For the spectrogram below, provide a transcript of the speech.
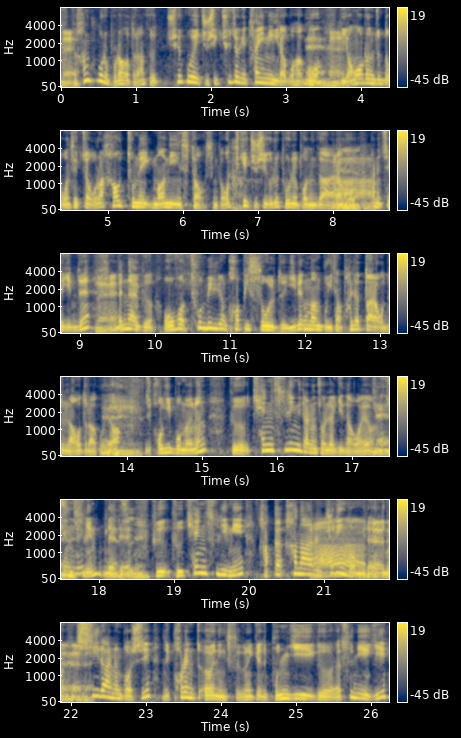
네. 그 한국어로 뭐라고 하더라? 그 최고의 주식 최적의 타이밍이라고 하고 네. 그 영어로는 좀 더 원색적으로 How to make money in stocks. 그러니까 어떻게 주식으로 돈을 버는가라고 아. 하는 책인데 네. 맨날 그 over 2 million copies sold 200만 부 이상 팔렸다라고 늘 나오더라고요. 음. 이제 거기 보면은 그 CAN SLIM이라는 전략이 나와요. 네. CAN SLIM. 네네. 그그 CAN SLIM이 각각 하나를 아, 줄인 겁니다. 예를 들면 C라는 것이 이제 current earnings 그러니까 이제 분기 그 순이익이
